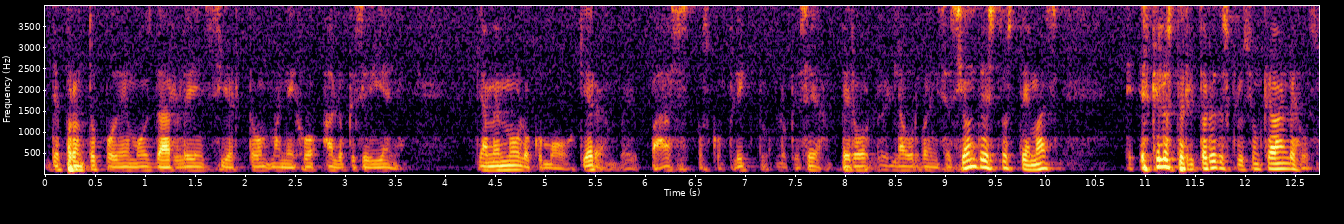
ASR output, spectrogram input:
de pronto podemos darle cierto manejo a lo que se viene. Llamémoslo como quieran, paz, posconflicto, lo que sea. Pero la urbanización de estos temas es que los territorios de exclusión quedan lejos.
